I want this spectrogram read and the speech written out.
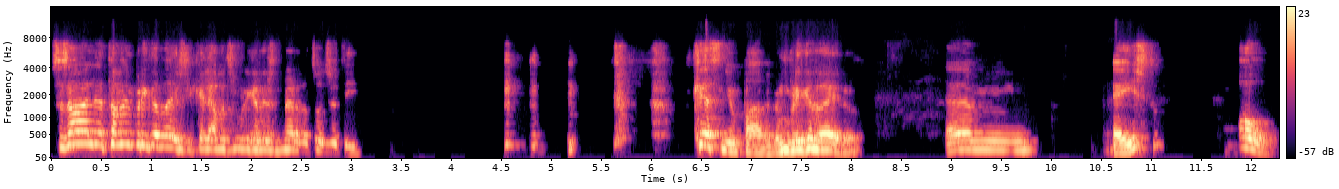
vocês, olha, também brigadeiros e calhava-te os brigadeiros de merda todos a ti. Que é, senhor padre? Um brigadeiro? Hum, é isto? Ou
